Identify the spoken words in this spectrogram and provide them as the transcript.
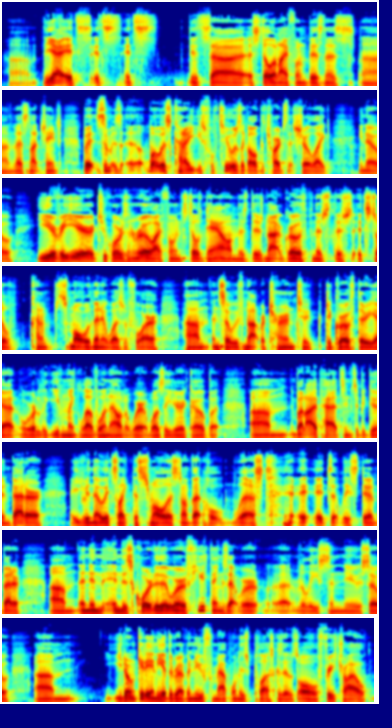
um, yeah, it's, it's, it's, it's, uh, still an iPhone business. Uh, that's not changed. But some, uh, what was kind of useful too was like all the charts that show like, you know, year over year, two quarters in a row, iPhone's still down. There's, there's not growth, but there's, there's, it's still kind of smaller than it was before. Um, and so we've not returned to, to growth there yet, or like even like leveling out at where it was a year ago. But, um, but iPad seems to be doing better, even though it's like the smallest of that whole list. It, it's at least doing better. Um, and in, in this quarter, there were a few things that were uh, released and new. So, um, you don't get any of the revenue from Apple News Plus because it was all free trial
